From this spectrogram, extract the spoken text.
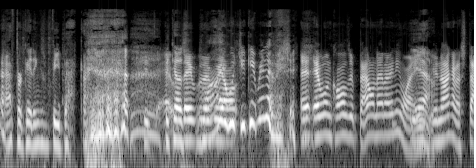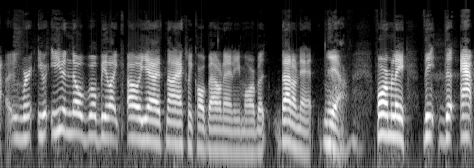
after getting some feedback. Because they- they- why all- would you get rid of it? Everyone calls it Battle.net anyway. Yeah. You're not gonna stop. We're, even though we'll be like, oh yeah, it's not actually called Battle.net anymore, but Battle.net. yeah, Formerly the the app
